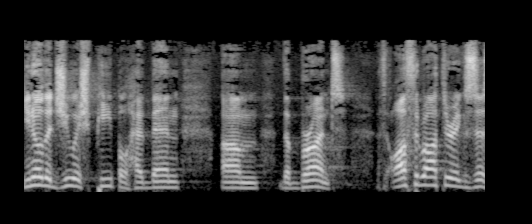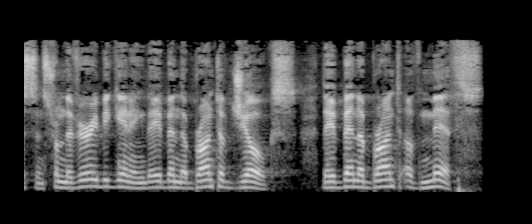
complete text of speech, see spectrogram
Do you know the Jewish people have been um, the brunt, all throughout their existence, from the very beginning, they've been the brunt of jokes. They've been the brunt of myths.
